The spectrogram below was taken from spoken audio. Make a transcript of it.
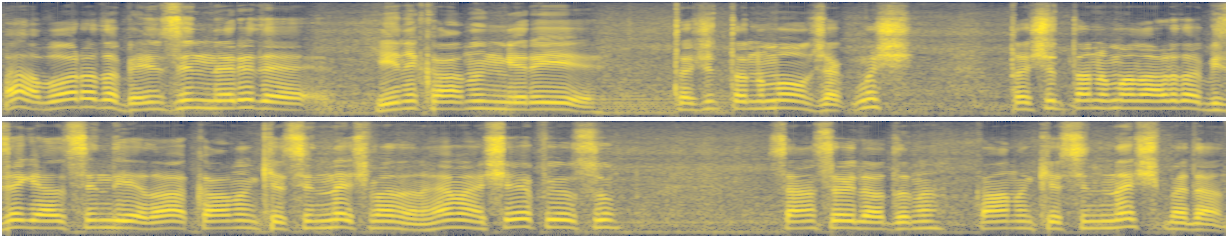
Ha bu arada benzinleri de yeni kanun gereği taşıt tanımı olacakmış. Taşıt tanımaları da bize gelsin diye daha kanun kesinleşmeden hemen şey yapıyorsun. Sen söyle adını. Kanun kesinleşmeden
